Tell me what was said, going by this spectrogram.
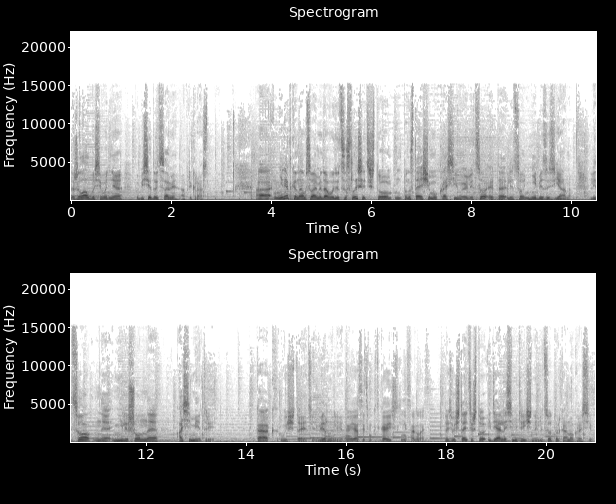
желал бы сегодня побеседовать с вами о прекрасном. А, нередко нам с вами доводится слышать, что по-настоящему красивое лицо – это лицо не без изъяна. Лицо, не лишенное асимметрии. Как вы считаете, верно ли это? Я с этим категорически не согласен. То есть вы считаете, что идеально симметричное лицо, только оно красиво?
